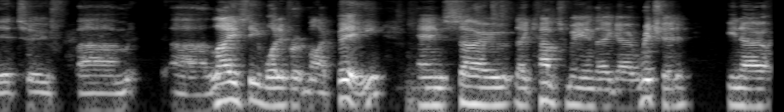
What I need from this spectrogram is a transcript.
they're too um, uh, lazy, whatever it might be. And so they come to me and they go, Richard, you know,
